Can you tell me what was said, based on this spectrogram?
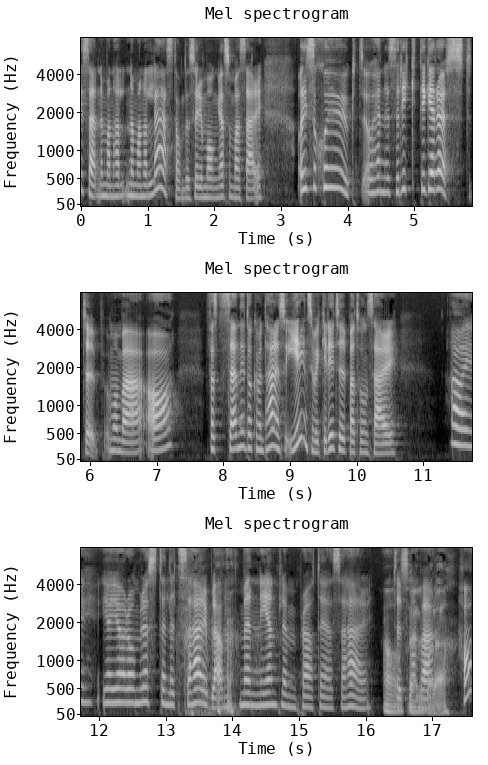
är så här, när man har, när man har läst om det så är det många som bara så här, och det är så sjukt, och hennes riktiga röst typ. Och man bara, ja. Fast sen i dokumentären så är det inte så mycket, det är typ att hon så här, ja, jag gör om rösten lite så här ibland, men egentligen pratar jag så här. Ja, typ så är man det bara, bara. "Ha?"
